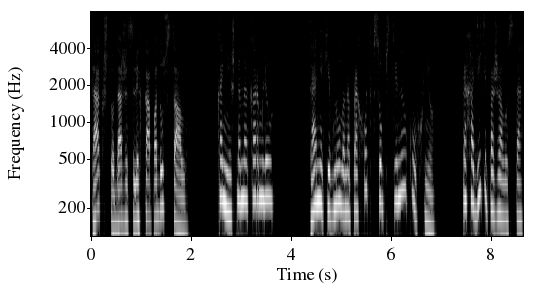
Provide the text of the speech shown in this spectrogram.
так что даже слегка подустал». «Конечно, накормлю». Таня кивнула на проход в собственную кухню. «Проходите, пожалуйста».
